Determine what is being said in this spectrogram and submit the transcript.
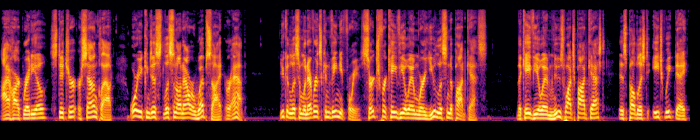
iHeartRadio, Stitcher, or SoundCloud, or you can just listen on our website or app. You can listen whenever it's convenient for you. Search for KVOM where you listen to podcasts. The KVOM Newswatch podcast is published each weekday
